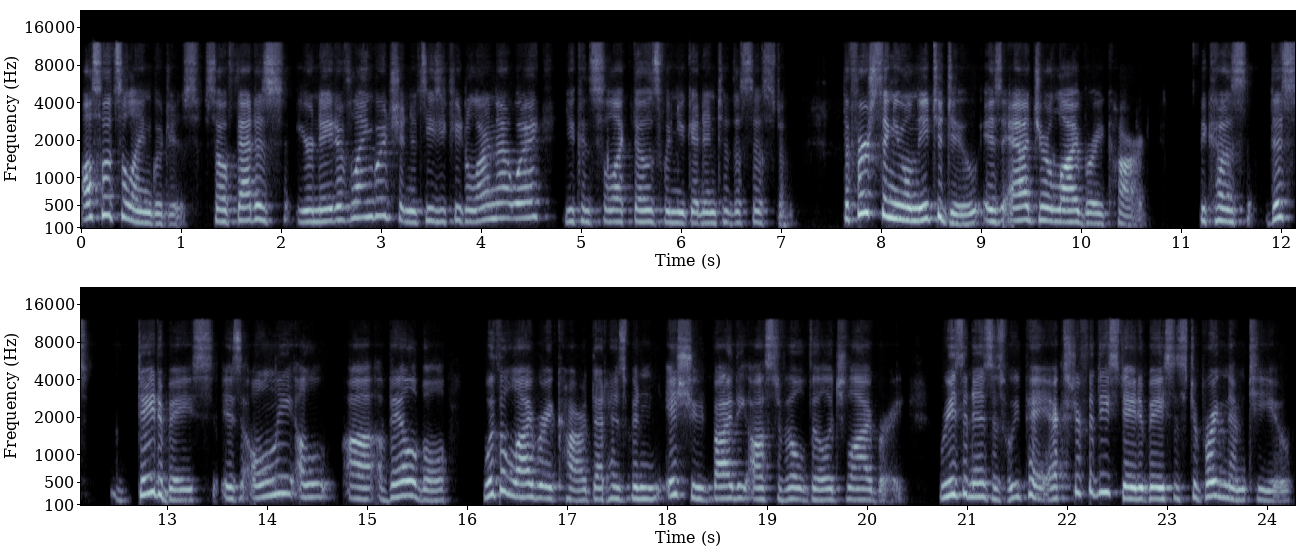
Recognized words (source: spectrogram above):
all sorts of languages. So if that is your native language and it's easy for you to learn that way, you can select those when you get into the system. The first thing you will need to do is add your library card because this database is only uh, available with a library card that has been issued by the Osterville Village Library. Reason is, is we pay extra for these databases to bring them to you.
